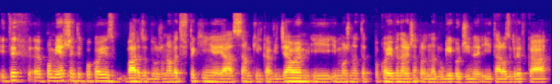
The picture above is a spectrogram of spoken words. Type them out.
I tych e, pomieszczeń, tych pokoi jest bardzo dużo. Nawet w Pekinie ja sam kilka widziałem i, i można te pokoje wynająć naprawdę na długie godziny i ta rozgrywka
